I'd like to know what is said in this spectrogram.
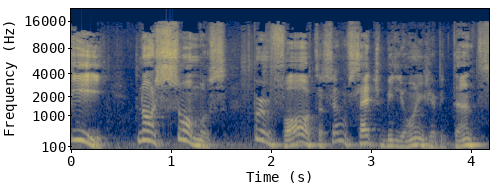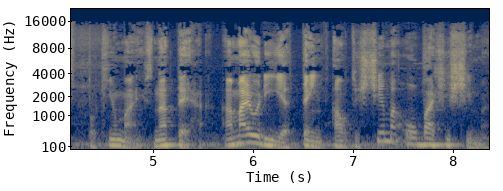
E nós somos por volta, são 7 bilhões de habitantes, um pouquinho mais, na Terra. A maioria tem autoestima ou baixa estima?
